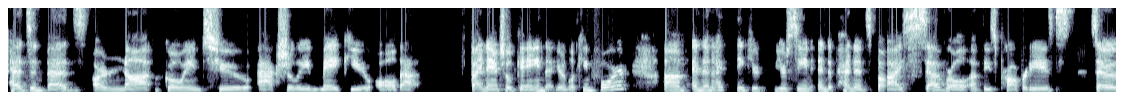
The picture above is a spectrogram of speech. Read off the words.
heads and beds are not going to actually make you all that financial gain that you're looking for. Um, and then I think you're you're seeing independence by several of these properties so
